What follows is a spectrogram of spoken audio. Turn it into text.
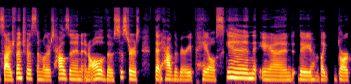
Asajj Ventress and Mother Talzin and all of those sisters that have the very pale skin and they have like dark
